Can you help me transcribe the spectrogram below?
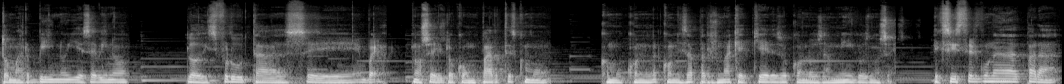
tomar vino y ese vino lo disfrutas, eh, bueno, no sé, lo compartes como, como con, con, esa persona que quieres o con los amigos, no sé. ¿Existe alguna edad para,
